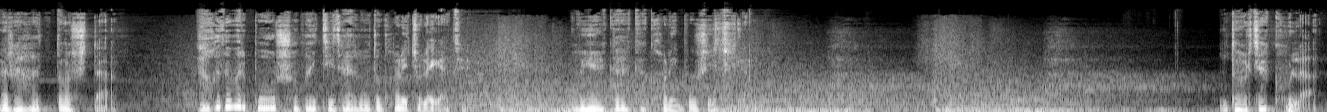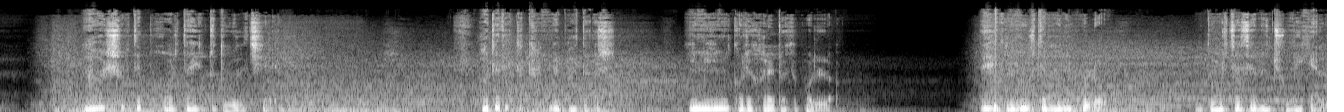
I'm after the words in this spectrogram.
রাত দশটা। খাওয়া দাওয়ার পর সবাই যে যার মতো ঘরে চলে গেছে। আমি একা একা ঘরে বসেছিলাম। দরজা খোলা। আওয়াজ শব্দে পর্দা একটু দুলছে। হঠাৎ একটা ঠান্ডা বাতাস হিম হিম করে ঘরে ঢুকে পড়ল। এক মুহূর্তে মনে হলো, দরজা যেন জমে গেল।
